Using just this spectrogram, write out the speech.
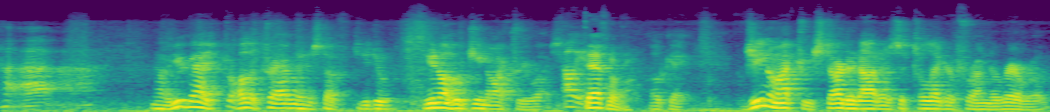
Ha. Now, you guys, all the traveling and stuff you do, you know who Gene Autry was. Oh yeah. Definitely. Okay. Gene Autry started out as a telegrapher on the railroad.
